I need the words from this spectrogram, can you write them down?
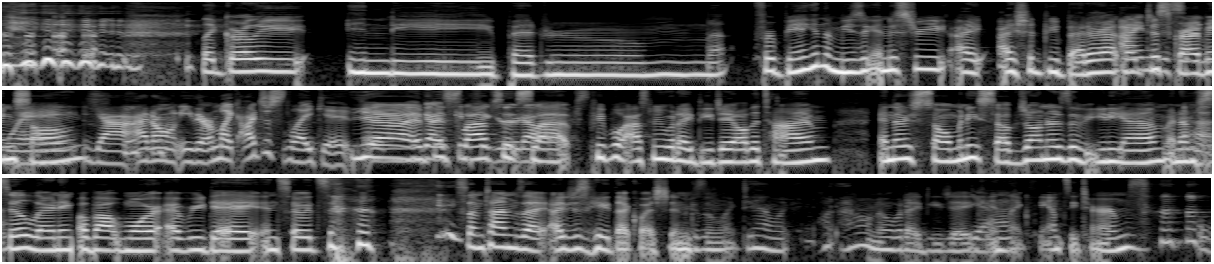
like girly indie bedroom. For being in the music industry, I I should be better at like I'm describing songs. Yeah, I don't either. I'm like, I just like it. and Yeah, you if it slaps, it out. slaps. People ask me what I DJ all the time, and there's so many subgenres of EDM, and I'm Uh-huh. still learning about more every day. And so it's sometimes I, I just hate that question because I'm like, damn, like what, I don't know what I DJ Yeah. in like fancy terms. I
